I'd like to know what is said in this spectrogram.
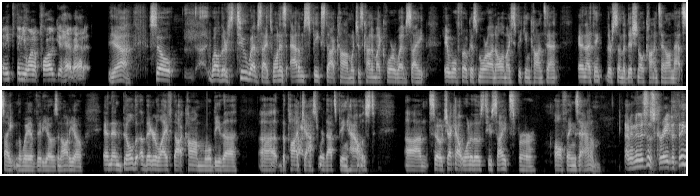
anything you want to plug, you have at it. Yeah. So, well, there's two websites. One is adamspeaks.com, which is kind of my core website. It will focus more on all of my speaking content. And I think there's some additional content on that site in the way of videos and audio. And then buildabiggerlife.com will be the uh, the podcast where that's being housed. Um, so check out one of those two sites for all things Adam. I mean, this is great. The thing,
